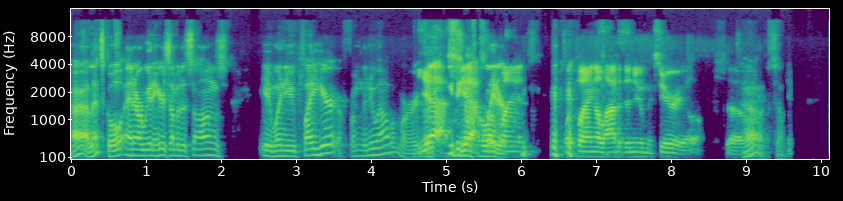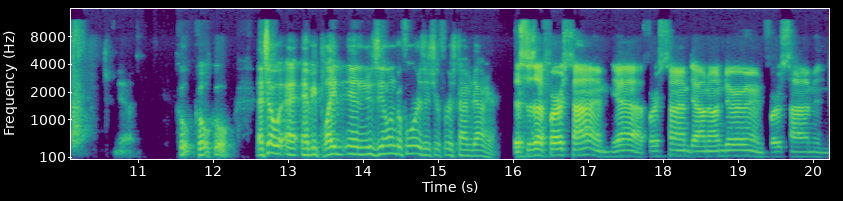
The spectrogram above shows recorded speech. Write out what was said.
All right that's cool. And are we going to hear some of the songs eh, when you play here from the new album or yes, yes, for later? we're playing, we're playing a lot of the new material so. Oh, so. Yeah. Cool cool cool. And so uh, have you played in new zealand before is this your first time down here this is a first time, yeah, first time down under and first time in,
